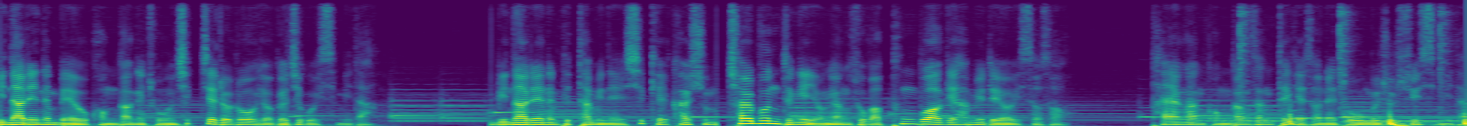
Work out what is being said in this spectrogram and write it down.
미나리는 매우 건강에 좋은 식재료로 여겨지고 있습니다. 미나리에는 비타민 A, K, 칼슘, 철분 등의 영양소가 풍부하게 함유되어 있어서 다양한 건강 상태 개선에 도움을 줄 수 있습니다.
